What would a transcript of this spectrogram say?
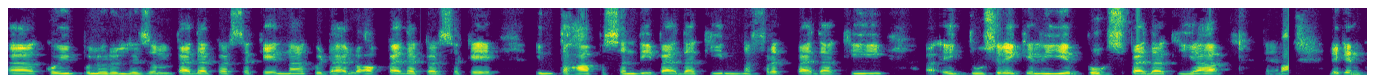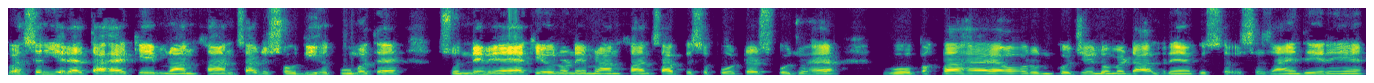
कोई प्लूरलिज्म पैदा कर सके, ना कोई डायलॉग पैदा कर सके, इंतहा पसंदी पैदा की, नफरत पैदा की एक दूसरे के लिए बुग्स पैदा किया। लेकिन क्वेश्चन ये रहता है कि इमरान खान साहब जो सऊदी हुकूमत है, सुनने में आया कि उन्होंने इमरान खान साहब के सपोर्टर्स को जो है, वो पकड़ा है और उनको जेलों में डाल रहे हैं, कुछ सजाएँ दे रहे हैं,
